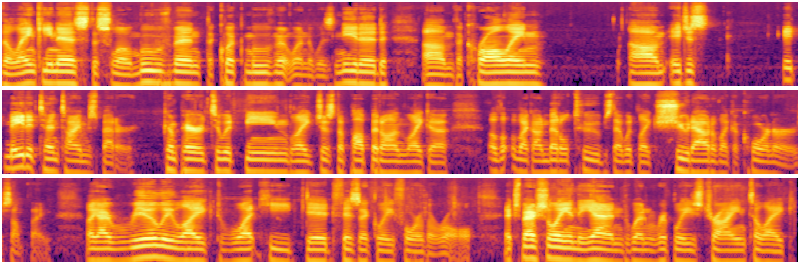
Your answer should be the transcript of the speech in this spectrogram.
The lankiness, the slow movement, the quick movement when it was needed, um, the crawling. Um, it just it made it ten times better compared to it being like just a puppet on like a, a like on metal tubes that would like shoot out of like a corner or something. Like I really liked what he did physically for the role, especially in the end when Ripley's trying to like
